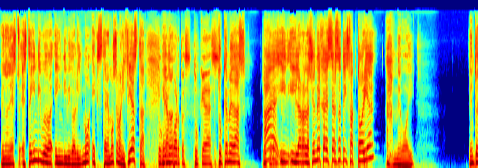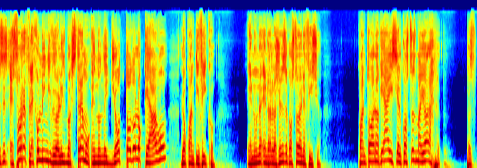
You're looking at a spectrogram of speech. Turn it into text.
en donde este individualismo extremo se manifiesta. ¿Tú qué aportas? ¿Tú qué das? ¿Tú qué me das? ah, y, la relación deja de ser satisfactoria, ah, me voy. Entonces, eso refleja un individualismo extremo, en donde yo todo lo que hago lo cuantifico en, una, en relaciones de costo-beneficio. ¿Cuánto gano aquí? Ay, si el costo es mayor, pues,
